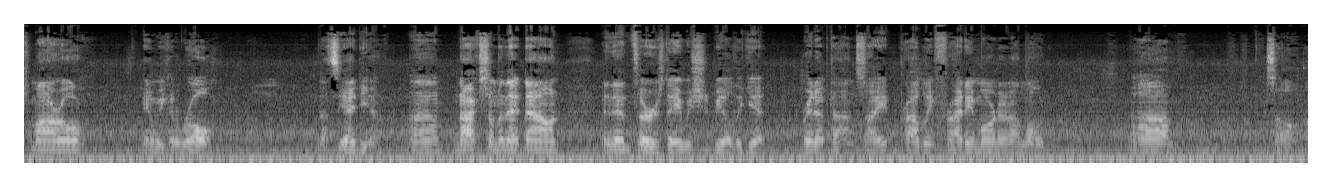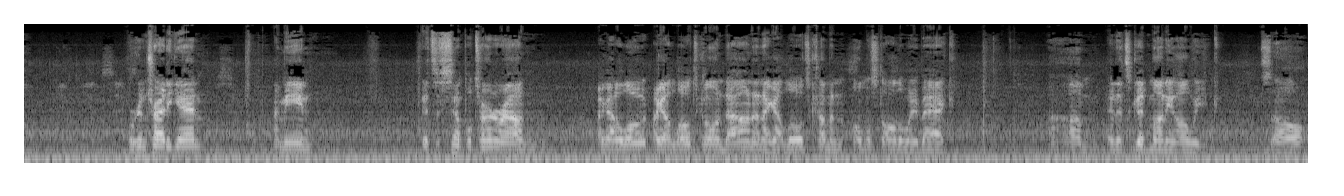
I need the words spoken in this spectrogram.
tomorrow and we can roll. That's the idea. Uh, knock some of that down and then Thursday we should be able to get right up to on site, probably Friday morning unload. Um, so we're gonna try it again. I mean, it's a simple turnaround. I got a load. I got loads going down, and I got loads coming almost all the way back. Um, and it's good money all week. So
